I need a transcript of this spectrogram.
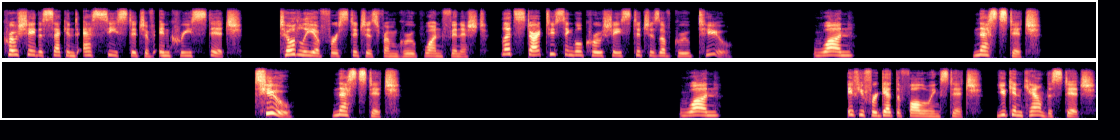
crochet the second SC stitch of increase stitch. Totally of first stitches from group 1 finished. Let's start 2 single crochet stitches of group 2. 1 Nest stitch 2. Nest stitch 1. If you forget the following stitch, you can count the stitch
